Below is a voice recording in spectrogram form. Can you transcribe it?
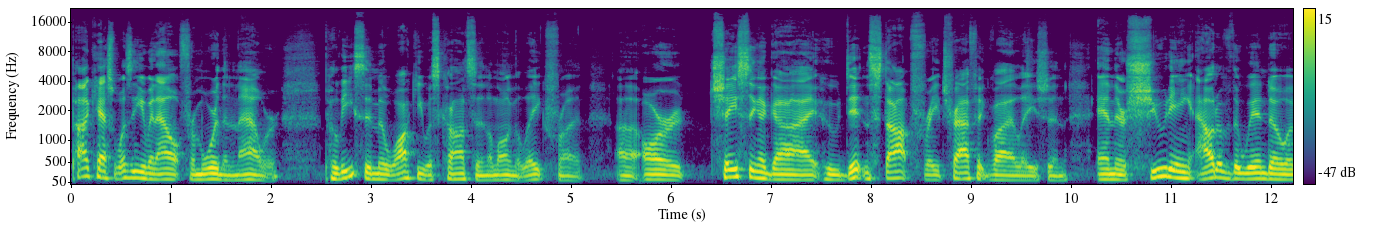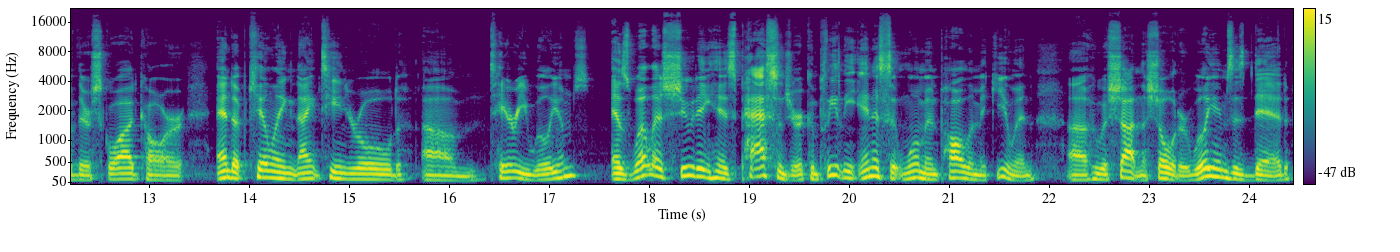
podcast wasn't even out for more than an hour. Police in Milwaukee, Wisconsin, along the lakefront, uh, are chasing a guy who didn't stop for a traffic violation and they're shooting out of the window of their squad car end up killing 19 year old um, terry williams as well as shooting his passenger, completely innocent woman, Paula McEwen, uh, who was shot in the shoulder. Williams is dead,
